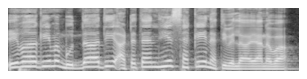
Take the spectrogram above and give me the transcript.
ඒවාගේම බුද්ධාදී අටතැන්හි සැකේ නැති වෙලා යනවා.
